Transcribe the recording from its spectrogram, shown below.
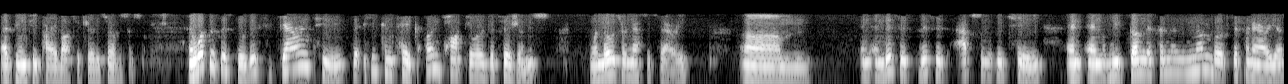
at BNP Paribas Securities Services. And what does this do? This guarantees that he can take unpopular decisions when those are necessary. Um, and, and this is this is absolutely key. And and we've done this in a number of different areas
